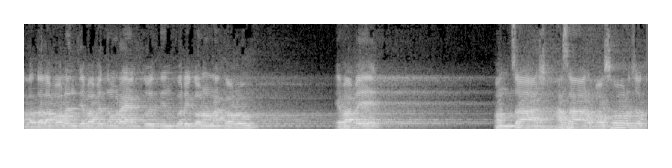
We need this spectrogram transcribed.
আল্লাহ তালা বলেন, যেভাবে তোমরা এক, দুই, তিন করে গণনা করো, এভাবে পঞ্চাশ হাজার বছর যত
